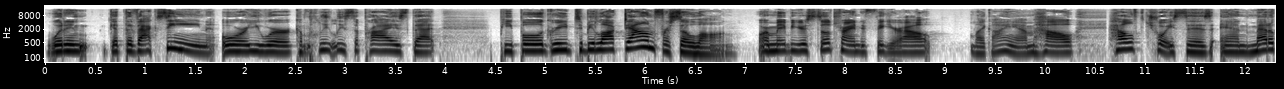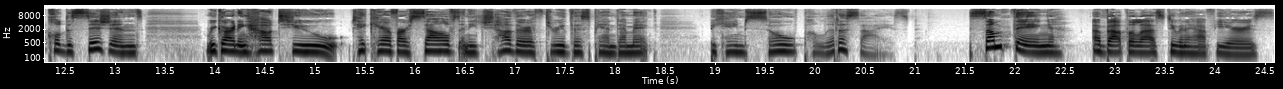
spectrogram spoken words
wouldn't get the vaccine, or you were completely surprised that people agreed to be locked down for so long. Or maybe you're still trying to figure out, like I am, how health choices and medical decisions regarding how to take care of ourselves and each other through this pandemic became so politicized. Something about the last two and a half years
